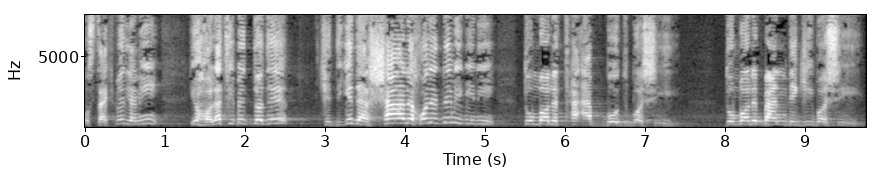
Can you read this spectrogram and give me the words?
مستکبر یعنی یه حالتی بد داده که دیگه در شعن خودت نمی‌بینی. دنبال تعبد باشی دنبال بندگی باشی.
